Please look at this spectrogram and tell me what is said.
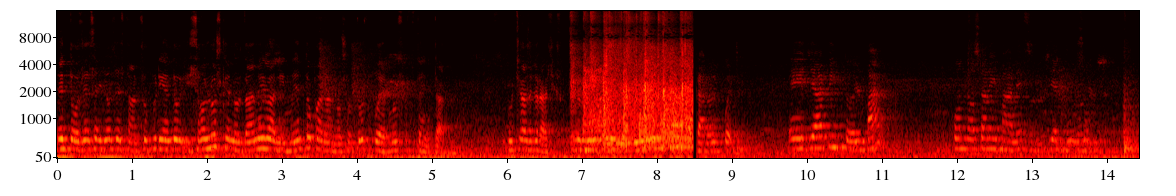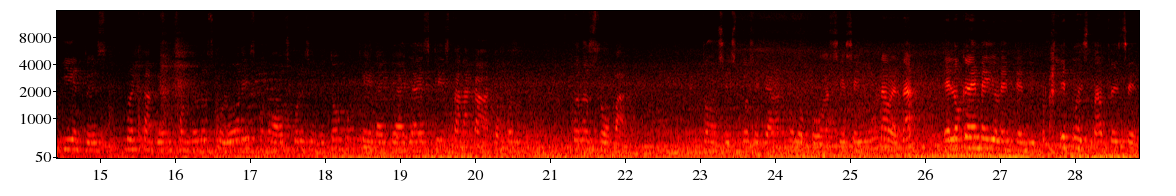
Entonces ellos están sufriendo y son los que nos dan el alimento para nosotros podernos sustentar. Muchas gracias. Ella pintó el mar con los animales y el buzo y entonces no el cambio en fondo de los colores, como va oscureciendo y todo, porque la idea ya es que están acabando con, con nuestro mar. Entonces pues ella colocó así ese la verdad, es lo que de medio le entendí porque no está presente.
